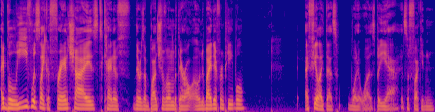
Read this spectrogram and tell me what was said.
I believe was like a franchised kind of there was a bunch of them, but they're all owned by different people. I feel like that's what it was. But yeah, it's a fucking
